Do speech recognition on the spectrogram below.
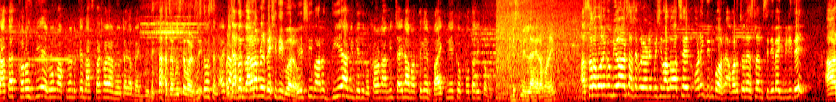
যাতায়াত খরচ দিয়ে এবং আপনাকে নাস্তা খাওয়াই আমি ওই টাকা ব্যাগ দিয়ে দিই। আচ্ছা বুঝতে পারছি। বুঝতে পারছেন? যাতায়াত ভাড়া আমরা বেশি দিব আরও। বেশি ভাড়া দিয়ে আমি দিয়ে দিব কারণ আমি চাই না আমার থেকে বাইক নিয়ে কেউ প্রতারিত হোক। বিসমিল্লাহির রহমানির রহিম। আসসালামু আলাইকুম ভিউয়ার্স আশা করি অনেক বেশি ভালো আছেন। অনেক দিন পর আবারও চলে আসলাম সিটি বাইক বিডিতে আর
